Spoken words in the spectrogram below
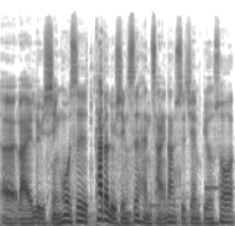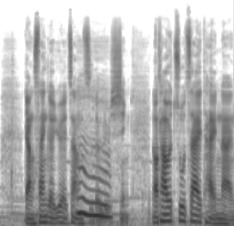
呃来旅行，或是他的旅行是很长一段时间，比如说两三个月这样子的旅行，然后他会住在台南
